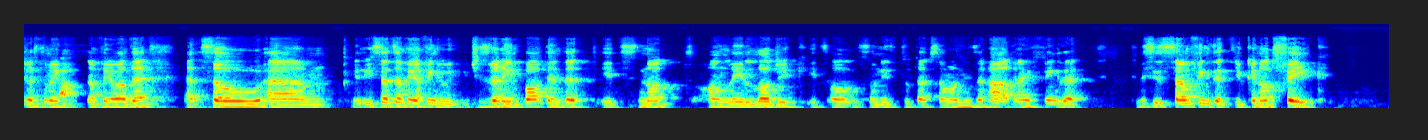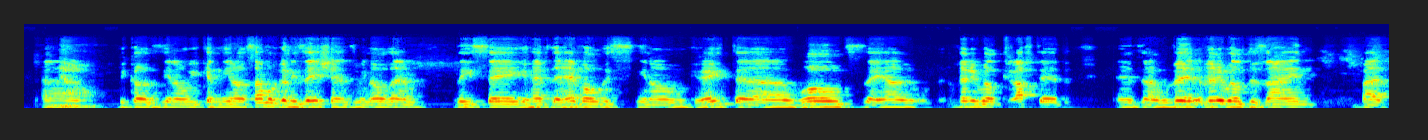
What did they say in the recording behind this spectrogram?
just to make uh, something about that uh, so um, you said something I think which is very important that it's not only logic; it also needs to touch someone in the heart. And I think that this is something that you cannot fake. Uh, no. Because you know you can you know some organizations we know them they say you have they have all this you know great uh, words they are very well crafted uh, they are very very well designed but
